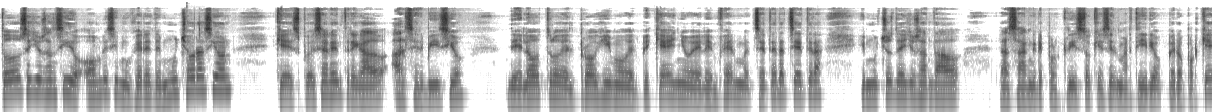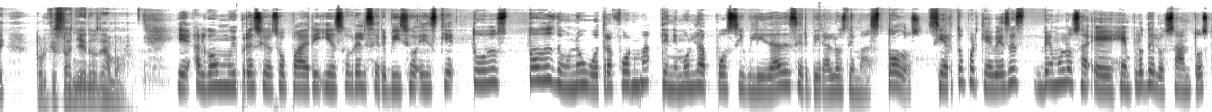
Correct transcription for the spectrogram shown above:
todos ellos han sido hombres y mujeres de mucha oración que después se han entregado al servicio del otro, del prójimo, del pequeño, del enfermo, etcétera, etcétera. Y muchos de ellos han dado la sangre por Cristo, que es el martirio. ¿Pero por qué? Porque están llenos de amor. Y algo muy precioso, Padre, y es sobre el servicio, es que todos todos de una u otra forma tenemos la posibilidad de servir a los demás, todos, ¿cierto? Porque a veces vemos los eh, ejemplos de los santos,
